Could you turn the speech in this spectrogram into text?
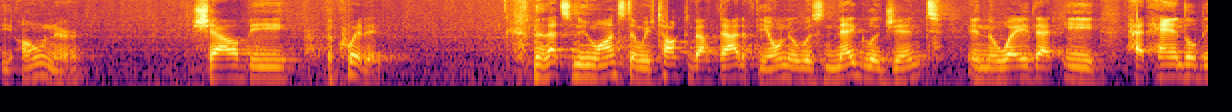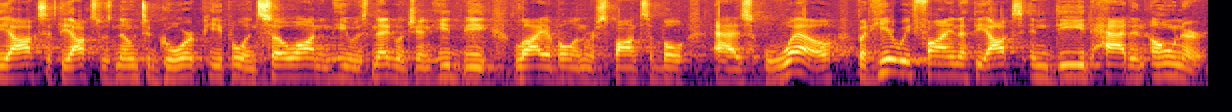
the owner, shall be acquitted. Now that's nuanced, and we've talked about that. If the owner was negligent in the way that he had handled the ox, if the ox was known to gore people and so on, and he was negligent, he'd be liable and responsible as well. But here we find that the ox indeed had an owner.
